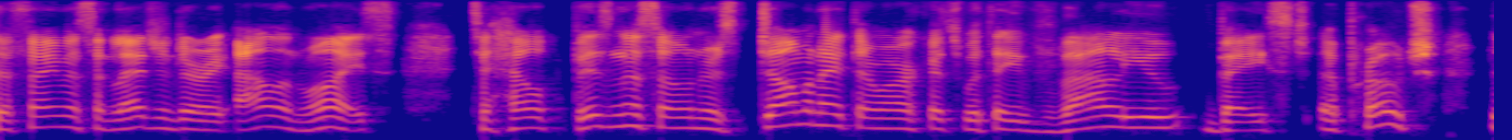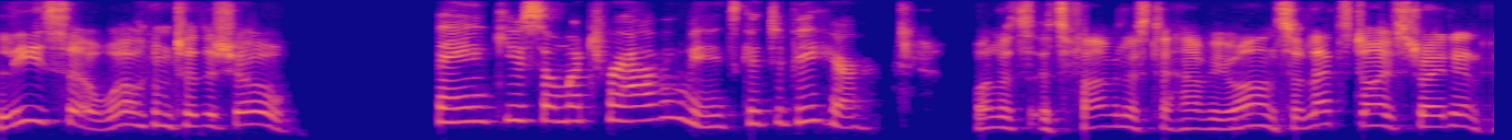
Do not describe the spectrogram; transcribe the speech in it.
the famous and legendary Alan Weiss to help business owners dominate their markets with a value based approach. Lisa, welcome to the show. Thank you so much for having me. It's good to be here. Well, it's it's fabulous to have you on. So let's dive straight in.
